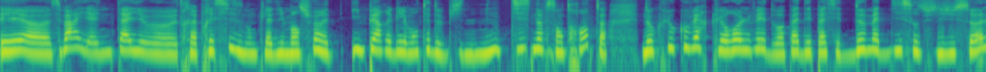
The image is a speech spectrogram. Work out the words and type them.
Et euh, c'est pareil, il y a une taille euh, très précise, donc la dimension est hyper réglementée depuis 1930. Donc le couvercle relevé ne doit pas dépasser 2,10 mètres au-dessus du sol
